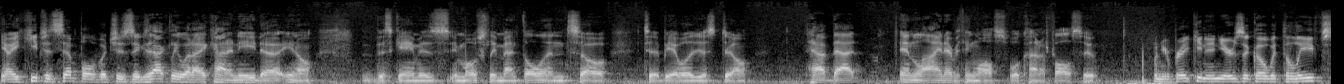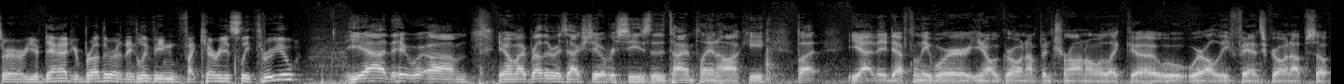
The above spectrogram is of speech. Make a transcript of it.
you know he keeps it simple, which is exactly what I kind of need. Uh, you know, this game is mostly mental, and so to be able to just you know have that in line, everything else will kind of fall suit. When you're breaking in years ago with the Leafs, or your dad, your brother, are they living vicariously through you? Yeah, they were. Um, you know, my brother was actually overseas at the time playing hockey, but yeah, they definitely were. You know, growing up in Toronto, like uh, we're all Leaf fans growing up. So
